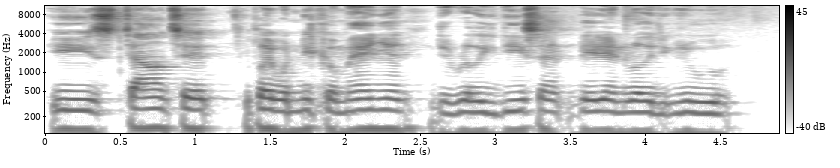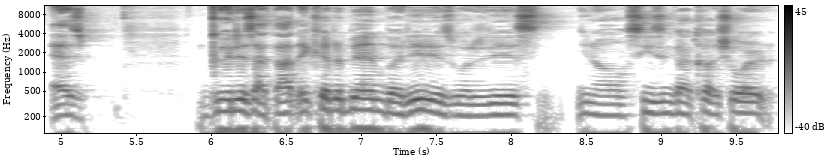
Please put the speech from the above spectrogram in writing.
He's talented. He played with Nico Mannion. Did really decent. They didn't really do as good as I thought they could have been, but it is what it is. You know, season got cut short.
